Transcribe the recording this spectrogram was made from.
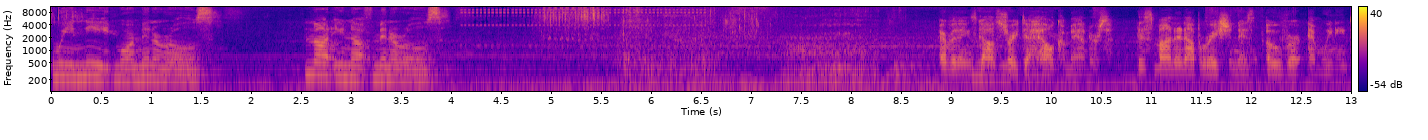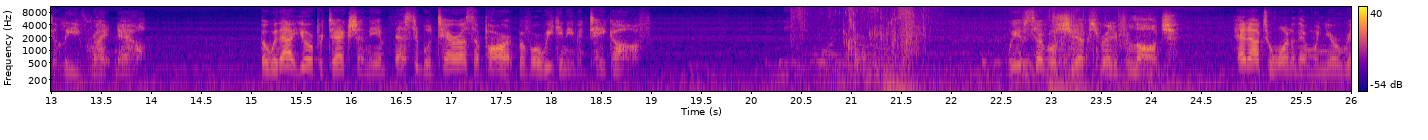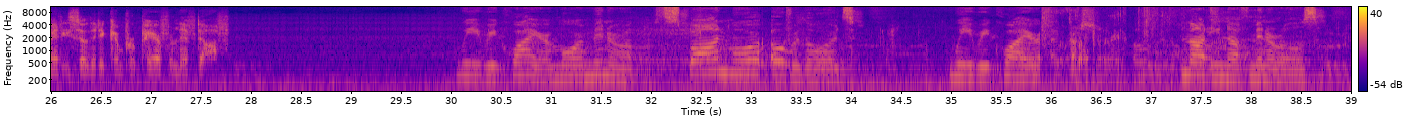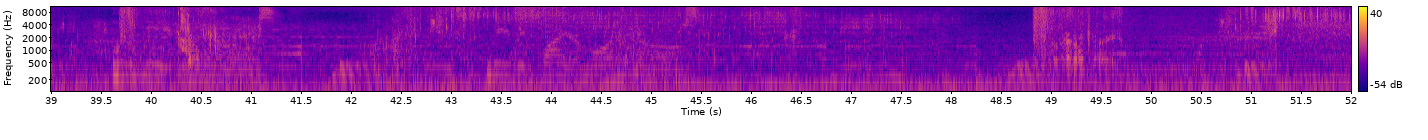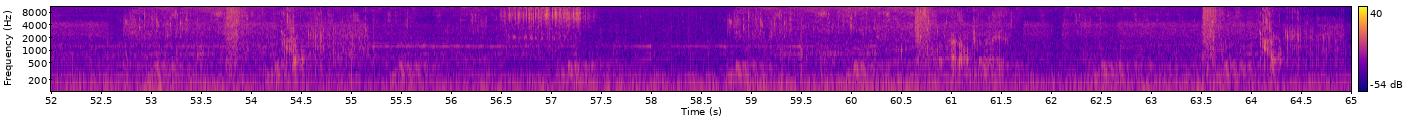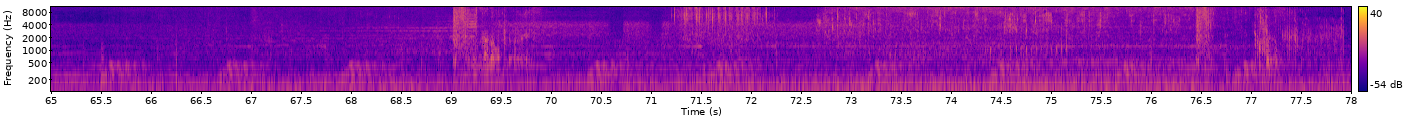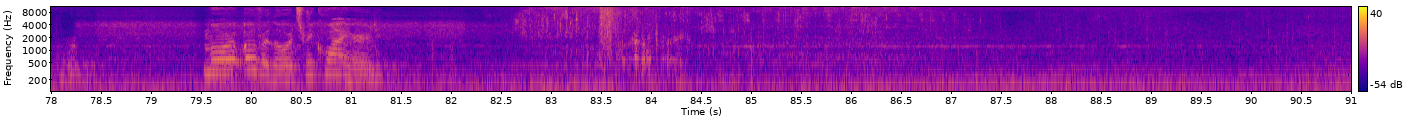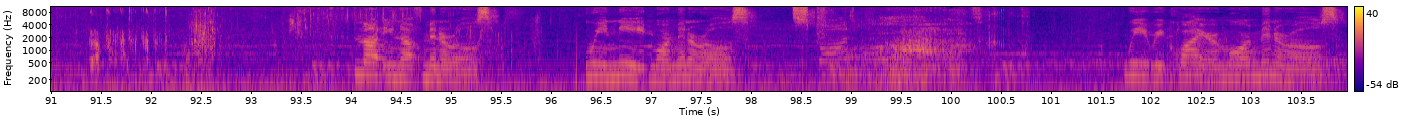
We need more minerals. Not enough minerals. Everything's gone straight to hell, Commanders. This mining operation is over, and we need to leave right now. But without your protection, the infested will tear us apart before we can even take off. We have several ships ready for launch. Head out to one of them when you're ready so that it can prepare for liftoff. We require more minerals. Spawn more overlords. We require. Not enough minerals. We need more minerals. We require overlords required. Not enough minerals. We need more minerals. Spawn. We require more minerals.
